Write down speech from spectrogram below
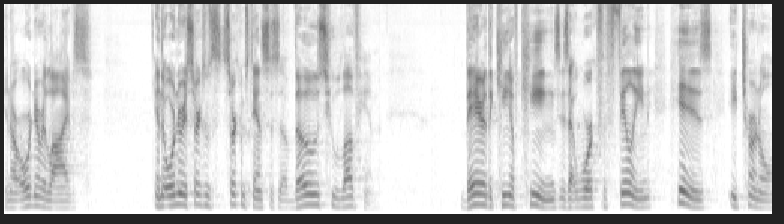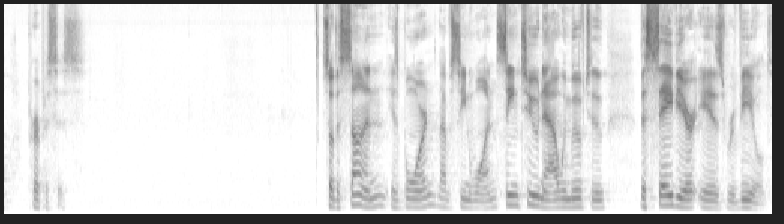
in our ordinary lives, in the ordinary circumstances of those who love him. There, the King of Kings is at work fulfilling his eternal purposes. So the Son is born. That was scene one. Scene two now, we move to the Savior is revealed.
